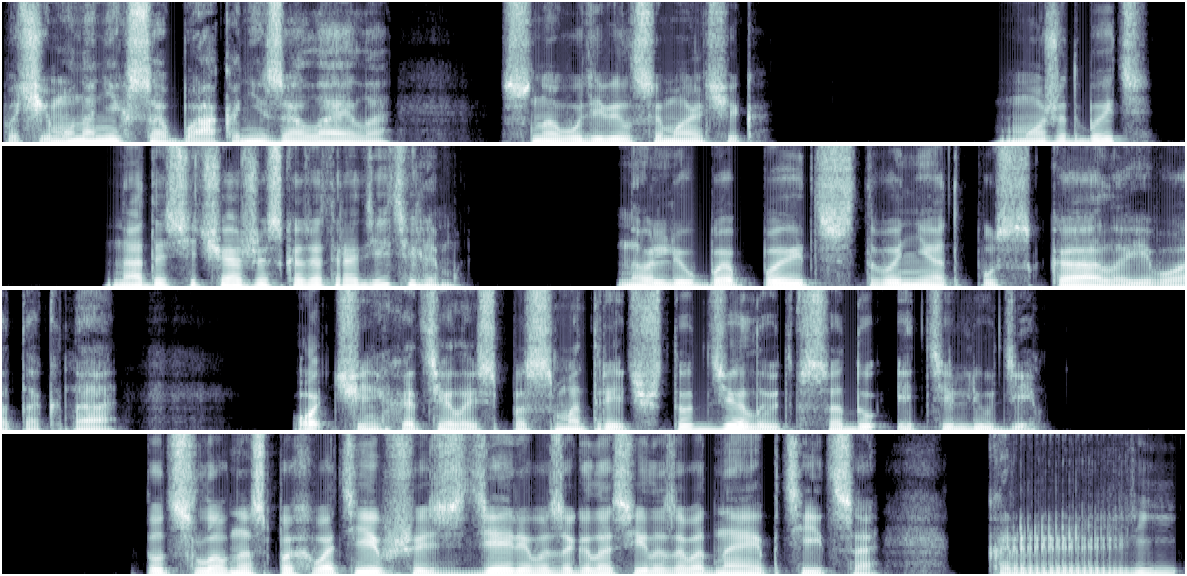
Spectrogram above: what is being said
Почему на них собака не залаяла? Снова удивился мальчик. Может быть, надо сейчас же сказать родителям? Но любопытство не отпускало его от окна. Очень хотелось посмотреть, что делают в саду эти люди. Тут, словно спохватившись, с дерева заголосила заводная птица. «Кри!»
